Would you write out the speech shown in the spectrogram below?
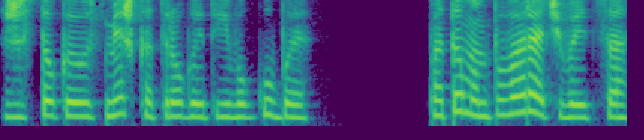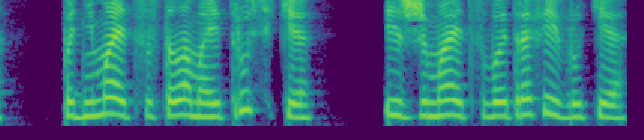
Жестокая усмешка трогает его губы. Потом он поворачивается, поднимает со стола мои трусики и сжимает свой трофей в руке.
